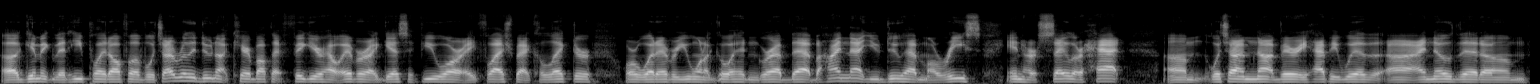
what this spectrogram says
uh, gimmick that he played off of, which I really do not care about that figure. However, I guess if you are a flashback collector or whatever, you want to go ahead and grab that. Behind that, you do have Maryse in her sailor hat. Um, which I'm not very happy with. Uh, I know that um,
